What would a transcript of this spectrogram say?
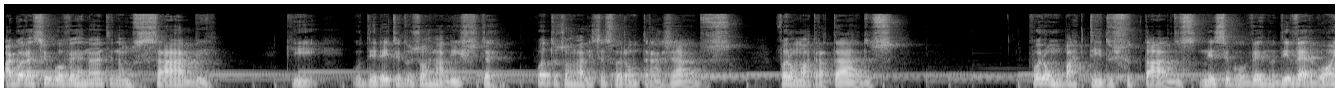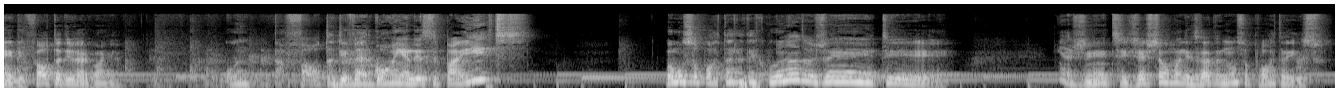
Agora, se o governante não sabe que o direito do jornalista, quantos jornalistas foram trajados, foram maltratados, foram batidos, chutados nesse governo de vergonha, de falta de vergonha. Quanta falta de vergonha nesse país! Vamos suportar até quando, gente? Minha gente, gestão humanizada não suporta isso.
